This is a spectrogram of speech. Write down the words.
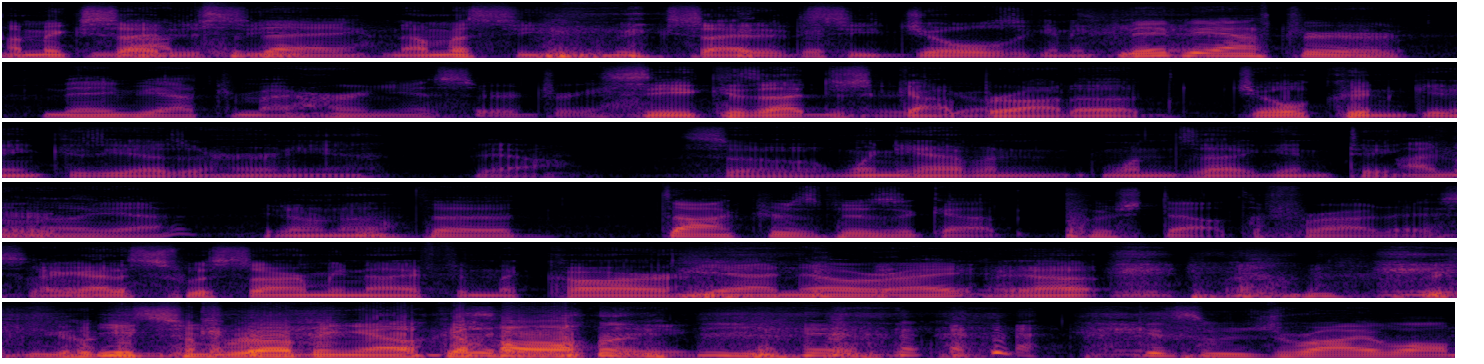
I'm excited Not to today. see. I'm gonna see. I'm excited to see Joel's going to get Maybe in. after maybe after my hernia surgery. See, because that just got go. brought up. Joel couldn't get in because he has a hernia. Yeah. So when you having when's that getting taken I don't care know of? yet. You don't know. The doctor's visit got pushed out to Friday. So I got a Swiss Army knife in the car. Yeah, I know, right? Yeah. we can go get some rubbing alcohol. and Get some drywall,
